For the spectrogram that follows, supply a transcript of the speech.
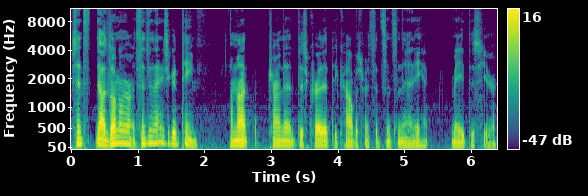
Since now, don't wrong, Cincinnati's a good team. I'm not trying to discredit the accomplishments that Cincinnati made this year.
